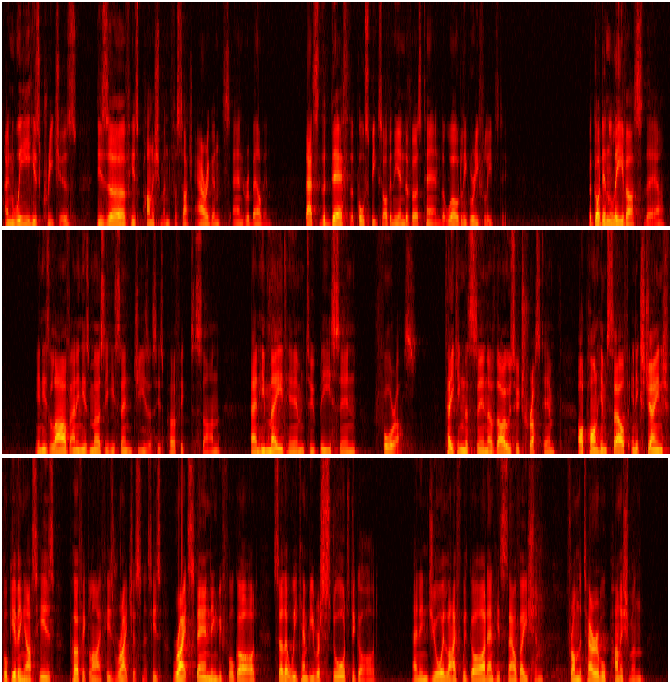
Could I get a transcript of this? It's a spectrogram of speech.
And we, his creatures, deserve his punishment for such arrogance and rebellion. That's the death that Paul speaks of in the end of verse 10 that worldly grief leads to. But God didn't leave us there. In his love and in his mercy, he sent Jesus, his perfect Son, and he made him to be sin for us, taking the sin of those who trust him upon himself in exchange for giving us his perfect life, his righteousness, his right standing before God, so that we can be restored to God and enjoy life with God and his salvation from the terrible punishment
